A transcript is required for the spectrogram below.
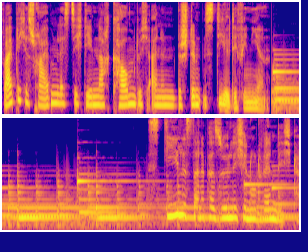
Weibliches Schreiben lässt sich demnach kaum durch einen bestimmten Stil definieren. Stil ist eine persönliche Notwendigkeit,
